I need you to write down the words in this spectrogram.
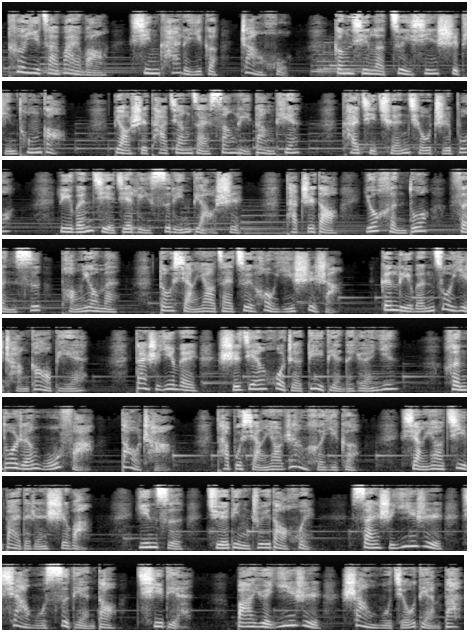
特意在外网新开了一个账户，更新了最新视频通告，表示她将在丧礼当天。开启全球直播，李玟姐姐李思琳表示，她知道有很多粉丝朋友们都想要在最后仪式上跟李玟做一场告别，但是因为时间或者地点的原因，很多人无法到场。他不想要任何一个想要祭拜的人失望，因此决定追悼会三十一日下午四点到七点，八月一日上午九点半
